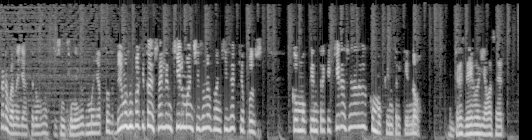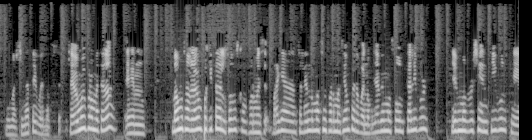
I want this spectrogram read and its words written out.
Pero bueno, ya tenemos nuestros ingenieros muy aptos. Vimos un poquito de Silent Hill, Monchis, una franquicia que pues como que entre que quiere hacer algo como que entre que no en 3D, güey, ya va a ser. Imagínate, bueno, pues, se ve muy prometedor. Em, vamos a hablar un poquito de los juegos conforme vaya saliendo más información, pero bueno, ya vimos Soul Calibur, vimos Resident Evil, que,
